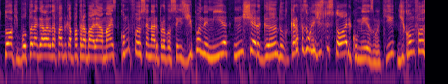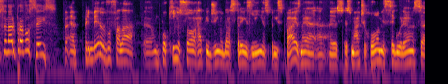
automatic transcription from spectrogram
estoque, botando a galera da fábrica para trabalhar mais. Como foi o cenário para vocês de pandemia, enxergando? Quero fazer um registro histórico mesmo aqui de como foi o cenário para vocês. É, primeiro eu vou falar é, um pouquinho só rapidinho das três linhas principais, né? A, a Smart Home, segurança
